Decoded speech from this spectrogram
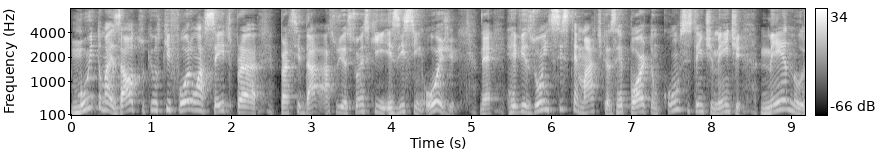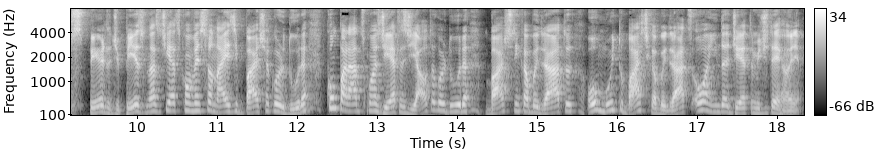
muito mais altos do que os que foram aceitos para se dar as sugestões que existem hoje? Né? Revisões sistemáticas reportam consistentemente menos perda de peso nas dietas convencionais convencionais de baixa gordura comparados com as dietas de alta gordura, baixas em carboidrato ou muito baixos em carboidratos ou ainda dieta mediterrânea.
